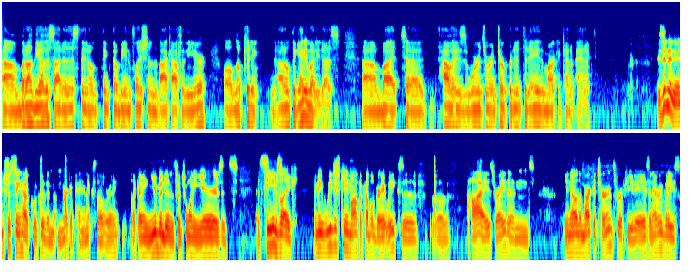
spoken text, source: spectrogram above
um, but on the other side of this, they don't think there'll be inflation in the back half of the year. Well, no kidding. I don't think anybody does. Um, but uh, how his words were interpreted today, the market kind of panicked. Isn't it interesting how quickly the market panics though, right? Like I mean, you've been doing this for 20 years. It's it seems like I mean, we just came off a couple great weeks of of highs, right? And you know, the market turns for a few days and everybody's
